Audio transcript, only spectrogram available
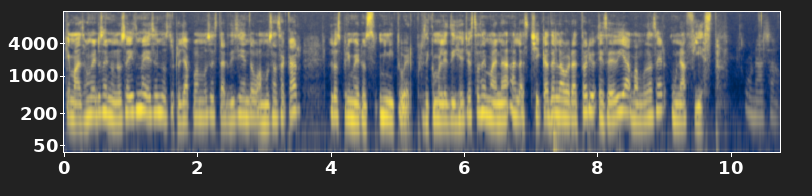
que más o menos en unos seis meses nosotros ya podemos estar diciendo vamos a sacar los primeros mini tubérculos. Y como les dije yo esta semana a las chicas del laboratorio, ese día vamos a hacer una fiesta. Un asado.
